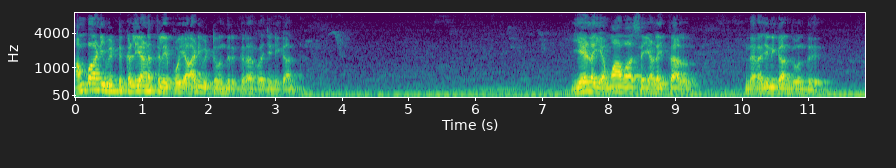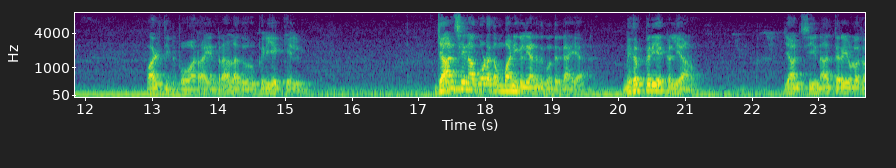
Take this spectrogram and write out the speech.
அம்பானி வீட்டு கல்யாணத்திலே போய் ஆடிவிட்டு வந்திருக்கிறார் ரஜினிகாந்த். ஏழை அமாவாசை அழைத்தால் இந்த ரஜினிகாந்த் வந்து வாழ்த்திட்டு போவாரா என்றால் அது ஒரு பெரிய கேள்வி. ஜான்சினா கூட கம்பானி கல்யாணத்துக்கு வந்திருக்காங்க மிகப்பெரிய கல்யாணம். ஜான்சீனா திரையுலக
